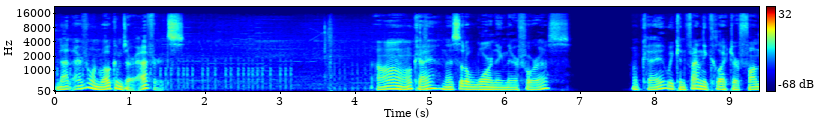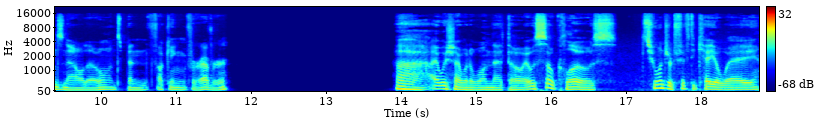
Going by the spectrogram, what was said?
Not everyone welcomes our efforts. Oh, okay. Nice little warning there for us. Okay, we can finally collect our funds now, though. It's been fucking forever. Ah, I wish I would have won that, though. It was so close. 250k away.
